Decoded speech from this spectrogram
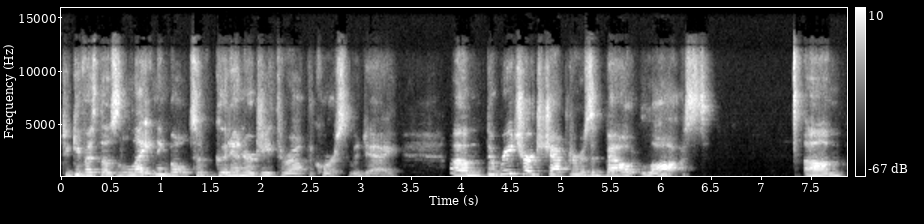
to give us those lightning bolts of good energy throughout the course of a day. Um, the recharge chapter is about loss um,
